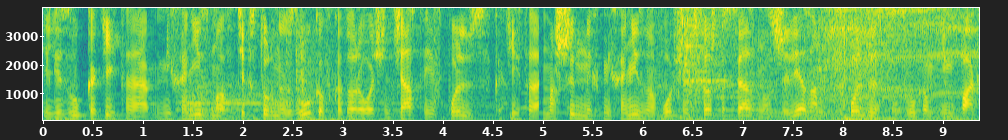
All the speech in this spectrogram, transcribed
или звук каких-то механизмов, текстурных звуков, которые очень часто используются в каких-то машинных механизмах. В общем, все, что связано с железом, используется звуком импакт.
